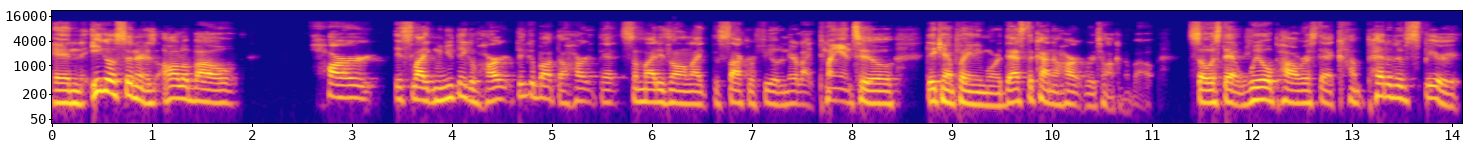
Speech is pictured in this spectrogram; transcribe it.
And the ego center is all about heart. It's like when you think of heart, think about the heart that somebody's on like the soccer field and they're like playing till they can't play anymore. That's the kind of heart we're talking about. So it's that willpower, it's that competitive spirit.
